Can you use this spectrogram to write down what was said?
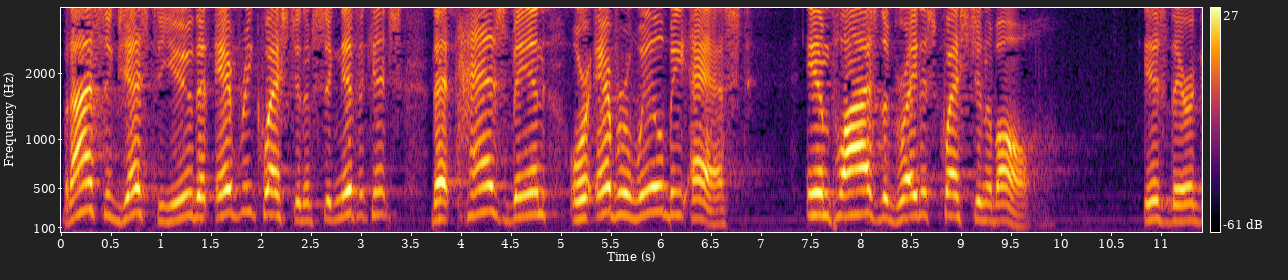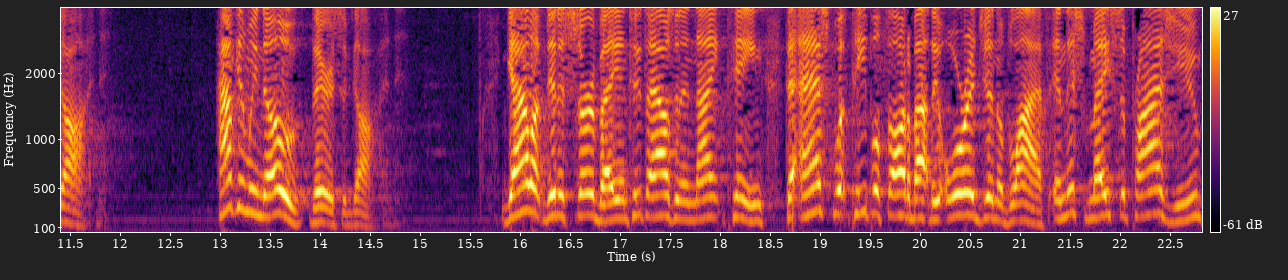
But I suggest to you that every question of significance that has been or ever will be asked implies the greatest question of all. Is there a God? How can we know there's a God? Gallup did a survey in 2019 to ask what people thought about the origin of life. And this may surprise you,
